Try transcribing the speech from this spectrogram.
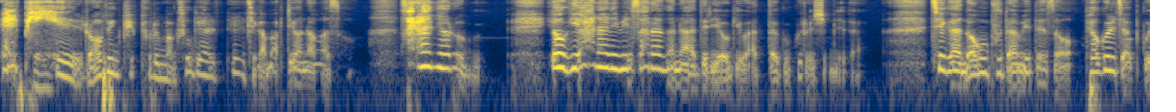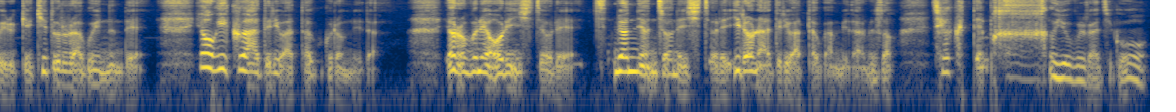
LP 러빙 피플을 막 소개할 때 제가 막 뛰어나가서 사랑하는 여러분 여기 하나님이 사랑하는 아들이 여기 왔다고 그러십니다. 제가 너무 부담이 돼서 벽을 잡고 이렇게 기도를 하고 있는데 여기 그 아들이 왔다고 그럽니다. 여러분의 어린 시절에 몇 년 전의 시절에 이런 아들이 왔다고 합니다. 그래서 제가 그때 막 의욕을 가지고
